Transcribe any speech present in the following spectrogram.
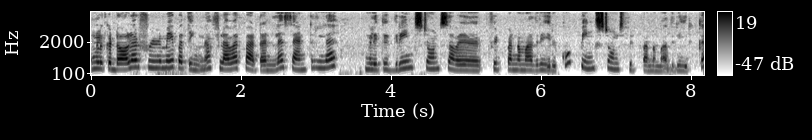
உங்களுக்கு டாலர் ஃபுல்லுமே பார்த்திங்கன்னா ஃப்ளவர் பேட்டர்னில் சென்டரில் உங்களுக்கு க்ரீன் ஸ்டோன்ஸ் ஃபிட் பண்ண மாதிரி இருக்கும். பிங்க் ஸ்டோன்ஸ் ஃபிட் பண்ண மாதிரி இருக்க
